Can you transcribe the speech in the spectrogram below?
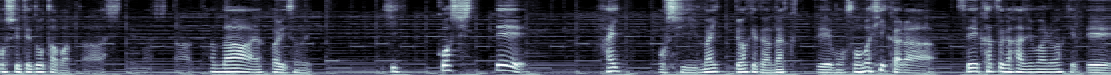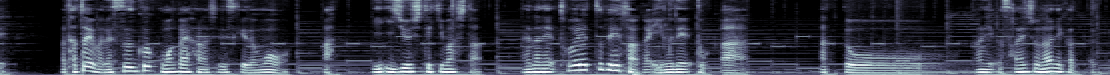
越しでドタバタしてました。ただ、やっぱりその、引っ越して、はい、おしまいってわけではなくて、もうその日から生活が始まるわけで、まあ例えばね、すっごい細かい話ですけども、あ、移住してきました。あれだね、トイレットペーパーがいるねとか、あと、何か、最初何買ったっけ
